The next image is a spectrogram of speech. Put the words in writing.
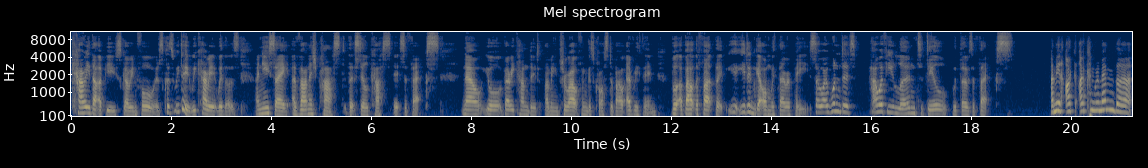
carry that abuse going forwards. Because we do, we carry it with us. And you say, a vanished past that still casts its effects. Now, you're very candid, I mean, throughout Fingers Crossed about everything, but about the fact that you, you didn't get on with therapy. So I wondered, how have you learned to deal with those effects? I mean, I, I can remember,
